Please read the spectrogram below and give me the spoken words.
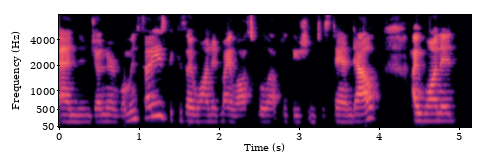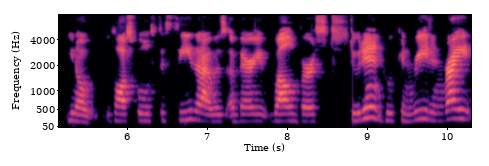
and in gender and women studies because I wanted my law school application to stand out. I wanted, you know, law schools to see that I was a very well versed student who can read and write.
